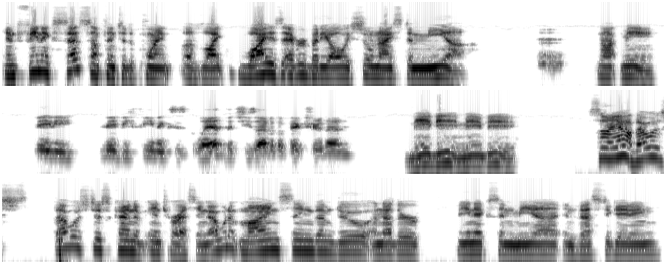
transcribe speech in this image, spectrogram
And Phoenix says something to the point of like, why is everybody always so nice to Mia? Hmm. Not me. Maybe, maybe Phoenix is glad that she's out of the picture then. Maybe, maybe. So yeah, that was that was just kind of interesting. I wouldn't mind seeing them do another Phoenix and Mia investigating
